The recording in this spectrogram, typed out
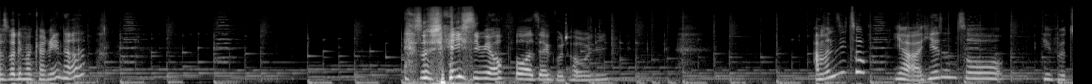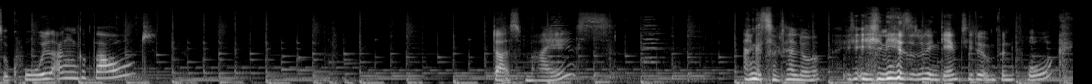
Das war die Macarena? So stelle ich sie mir auch vor. Sehr gut, Holy. Aber man sieht so... Ja, hier sind so... Hier wird so Kohl angebaut. Da ist Mais. Angezogen, hallo. Ich lese nur den Game-Titel und bin froh.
